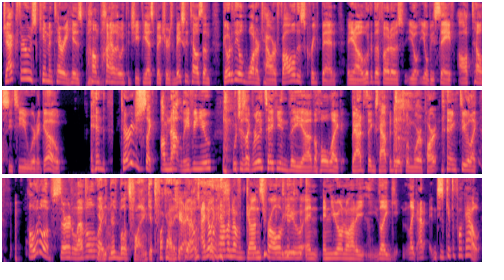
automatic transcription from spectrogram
Jack throws Kim and Terry his Palm Pilot with the GPS pictures and basically tells them, go to the old water tower, follow this creek bed, you know, look at the photos, you'll, you'll be safe. I'll tell CTU where to go. And Terry's just like, I'm not leaving you, which is like really taking the, uh, the whole like bad things happen to us when we're apart thing to like a little absurd level. Yeah, Like, there's bullets flying. Get the fuck out of here. I don't. I don't have enough guns for all of you, and and you don't know how to like like. I, just get the fuck out.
